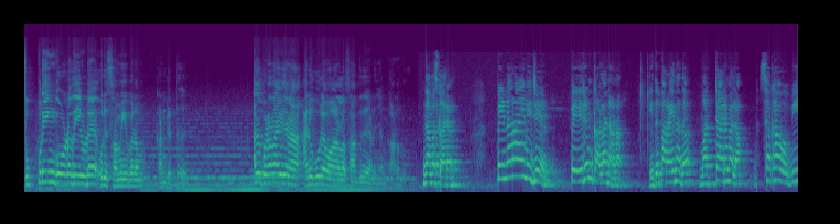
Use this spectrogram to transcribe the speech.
സുപ്രീം കോടതിയുടെ ഒരു സമീപനം കണ്ടിട്ട് അത് പിണറായി വിജയന് അനുകൂലമാണുള്ള സാധ്യതയാണ് ഞാൻ കാണുന്നത്. നമസ്കാരം. പിണറായി വിജയൻ പേരും കള്ളനാണ്. ഇത് പറയുന്നത് മറ്റാരുമല്ല. സഖാവ് വി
